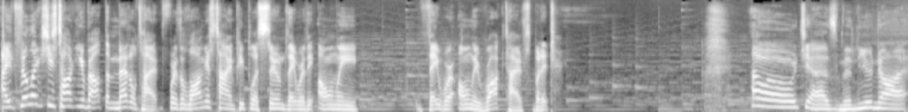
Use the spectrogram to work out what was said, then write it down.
I feel like she's talking about the metal type. For the longest time, people assumed they were the only... They were only rock types, but it... Oh, Jasmine, you're not...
